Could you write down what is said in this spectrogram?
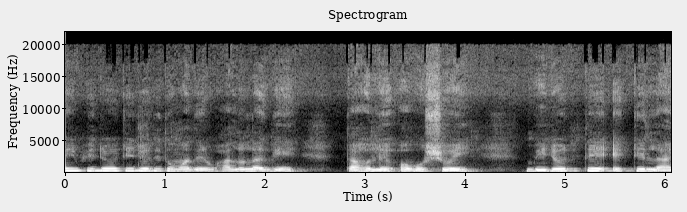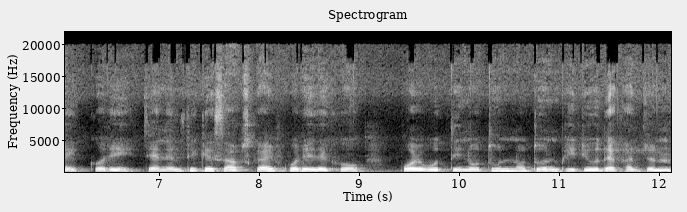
এই ভিডিওটি যদি তোমাদের ভালো লাগে, তাহলে অবশ্যই ভিডিওতে একটি লাইক করে চ্যানেলটিকে সাবস্ক্রাইব করে রেখো। পরবর্তী নতুন নতুন ভিডিও দেখার জন্য।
